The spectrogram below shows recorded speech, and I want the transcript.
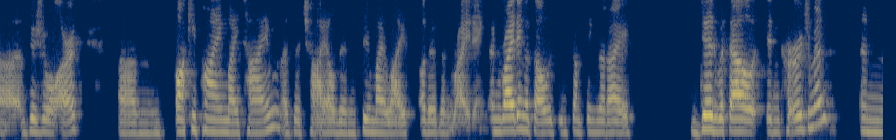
uh, visual art, um, occupying my time as a child and through my life other than writing. And writing has always been something that I did without encouragement and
